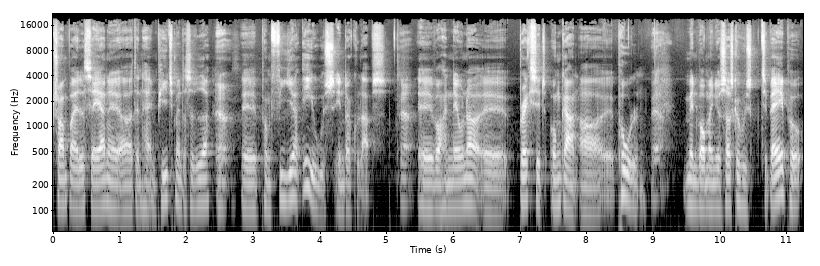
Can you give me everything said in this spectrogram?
Trump og alle sagerne og den her impeachment osv. ja, Øh, punkt 4. EU's indre kollaps, ja, øh, hvor han nævner øh, Brexit, Ungarn og øh, Polen. ja. Men hvor man jo så skal huske tilbage på,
